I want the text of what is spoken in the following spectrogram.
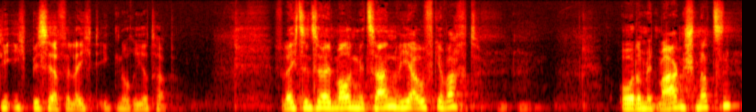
die ich bisher vielleicht ignoriert habe. Vielleicht sind Sie heute Morgen mit Zahnweh aufgewacht oder mit Magenschmerzen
